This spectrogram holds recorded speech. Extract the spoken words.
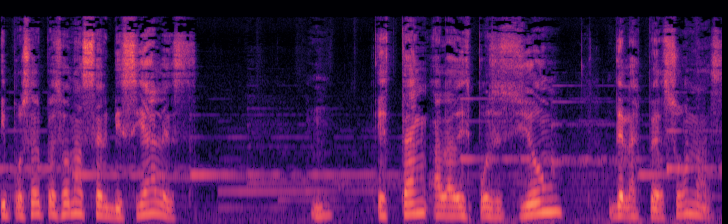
y por ser personas serviciales. Están a la disposición de las personas.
